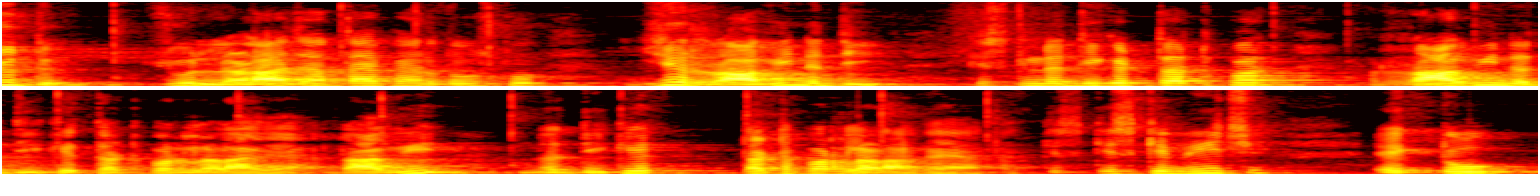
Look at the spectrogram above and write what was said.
युद्ध जो लड़ा जाता है प्यारे दोस्तों, ये रावी नदी किस नदी के तट पर? रावी नदी के तट पर लड़ा गया। रावी नदी के तट पर लड़ा गया था। किस किस के बीच? एक तो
